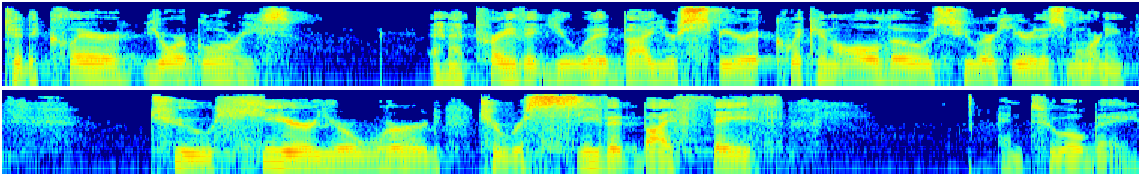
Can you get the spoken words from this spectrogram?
to declare your glories. And I pray that you would, by your Spirit, quicken all those who are here this morning to hear your word, to receive it by faith, and to obey.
